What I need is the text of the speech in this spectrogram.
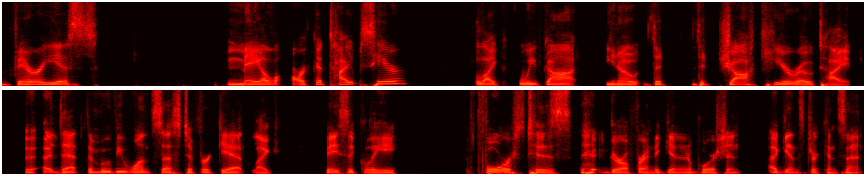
various male archetypes here. Like we've got, you know, the the jock hero type uh, uh that the movie wants us to forget like basically forced his girlfriend to get an abortion against her consent.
